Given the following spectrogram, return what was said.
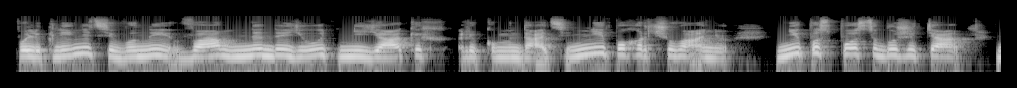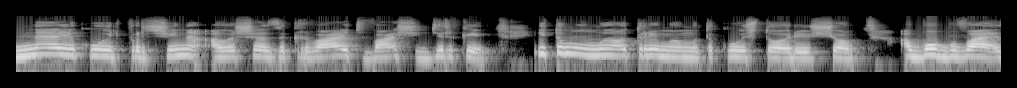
поліклініці вони вам не дають ніяких рекомендацій. Ні по харчуванню, ні по способу життя, не лікують причини, а лише закривають ваші дірки. І тому ми отримуємо таку історію, що або буває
